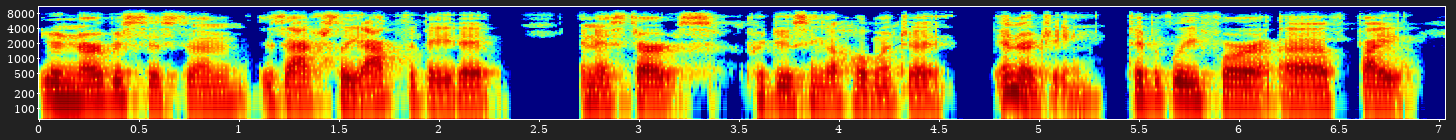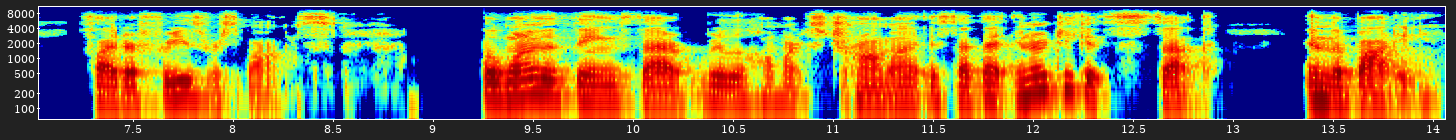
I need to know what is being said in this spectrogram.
your nervous system is actually activated and it starts producing a whole bunch of energy, typically for a fight, flight, or freeze response. But one of the things that really hallmarks trauma is that that energy gets stuck in the body.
